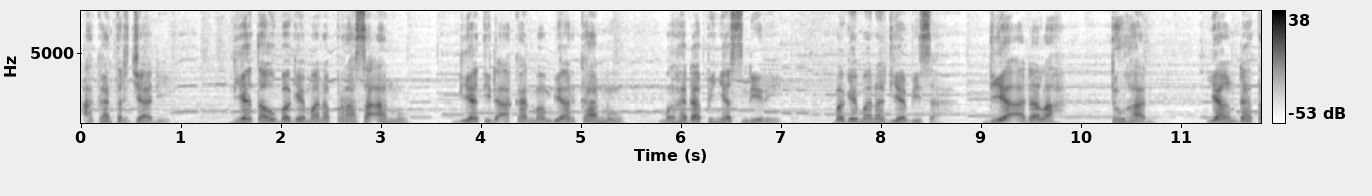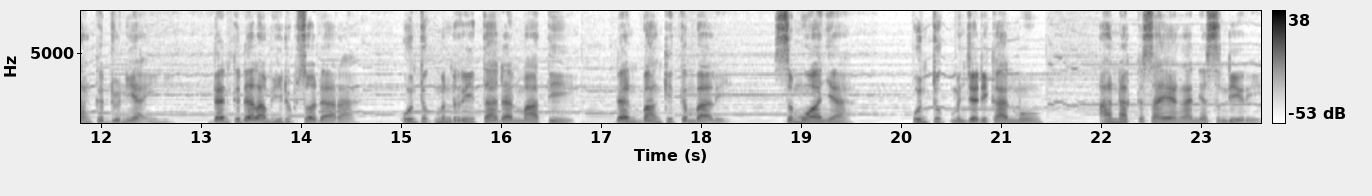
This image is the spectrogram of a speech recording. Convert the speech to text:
akan terjadi. Dia tahu bagaimana perasaanmu, dia tidak akan membiarkanmu menghadapinya sendiri. Bagaimana dia bisa? Dia adalah Tuhan yang datang ke dunia ini dan ke dalam hidup saudara untuk menderita dan mati dan bangkit kembali. Semuanya untuk menjadikanmu anak kesayangannya sendiri.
